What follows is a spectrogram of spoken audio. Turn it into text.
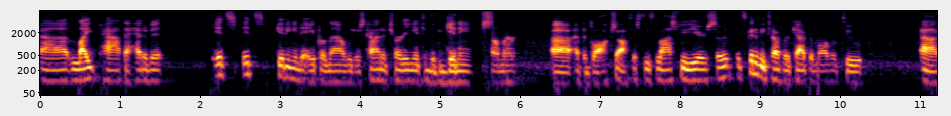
uh, light path ahead of it. It's it's getting into April now, which is kind of turning into the beginning of summer uh, at the box office these last few years. So it, it's going to be tough for Captain Marvel to uh,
